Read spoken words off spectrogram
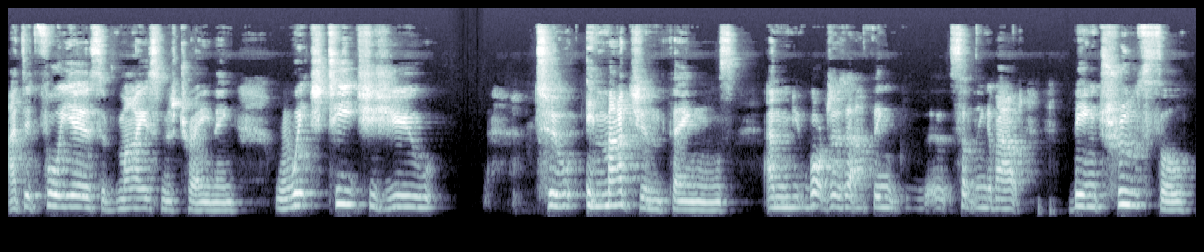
I did four years of meisner training which teaches you to imagine things. And what does i think uh, something about being truthful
